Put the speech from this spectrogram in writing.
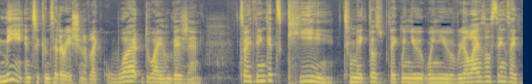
me into consideration of like what do I envision. So I think it's key to make those like when you when you realize those things like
